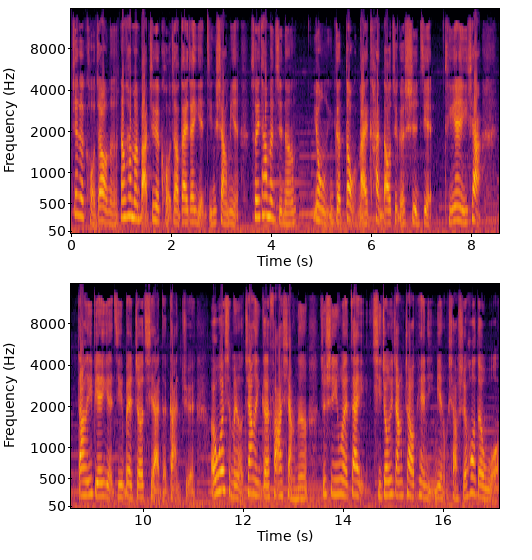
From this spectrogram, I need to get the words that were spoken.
这个口罩呢，让他们把这个口罩戴在眼睛上面，所以他们只能用一个洞来看到这个世界，体验一下。当一边眼睛被遮起来的感觉，而为什么有这样一个发想呢？就是因为在其中一张照片里面，小时候的我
